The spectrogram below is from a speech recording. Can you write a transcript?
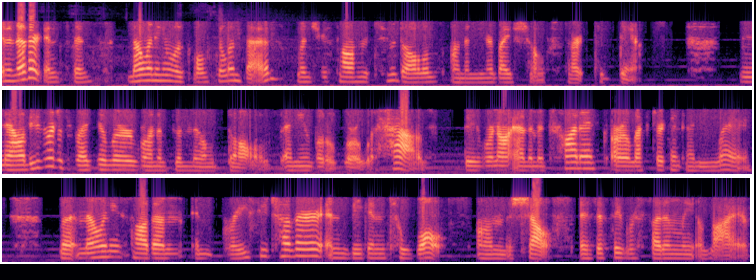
In another instance, Melanie was also in bed when she saw her two dolls on a nearby shelf start to dance. Now, these were just regular run of the mill dolls any little girl would have. They were not animatronic or electric in any way, but Melanie saw them embrace each other and begin to waltz on the shelf as if they were suddenly alive.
